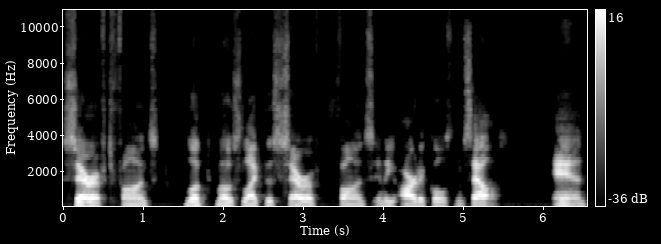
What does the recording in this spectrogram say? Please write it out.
serifed fonts looked most like the serifed fonts in the articles themselves. And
